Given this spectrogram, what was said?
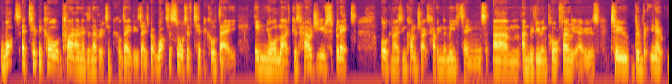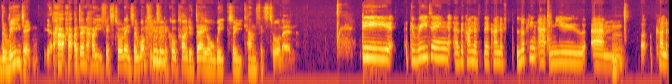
what's a typical kind? I know there's never a typical day these days, but what's a sort of typical day in your life? Because how do you split organising contracts, having the meetings, um, and reviewing portfolios to the you know the reading? How, how, I don't know how you fit it all in. So, what's a typical kind of day or week so you can fit it all in? The the reading, uh, the kind of the kind of looking at new um, mm. kind of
